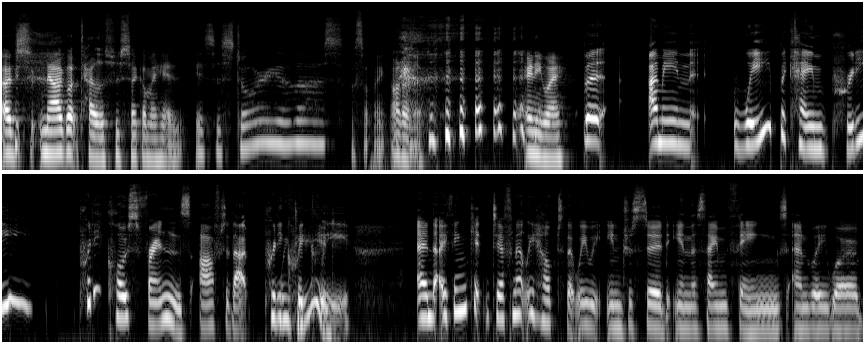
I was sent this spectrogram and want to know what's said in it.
I just now got Taylor Swift stuck on my head. It's the story of us or something. I don't know. anyway, but I mean, we became pretty pretty close friends after that pretty We quickly. And I think it definitely helped that we were interested in the same things and we were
